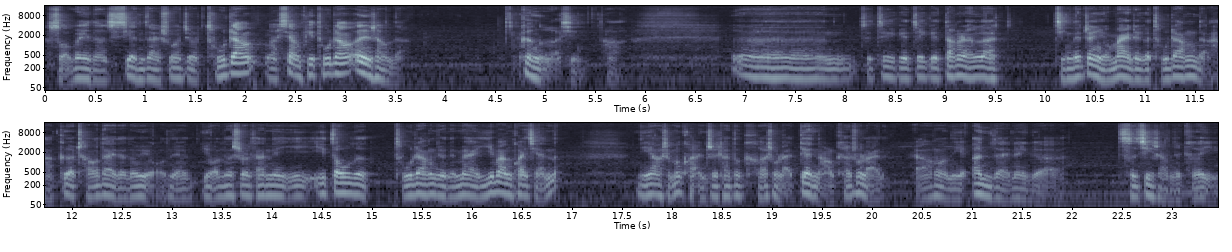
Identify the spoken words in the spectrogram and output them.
所谓的现在说就是图章啊，橡皮图章摁上的更恶心啊。嗯，这这个这个当然了，景德镇有卖这个图章的哈，各朝代的都有。有有的时候他那一一兜子图章就得卖一万块钱呢。你要什么款式，他都刻出来，电脑刻出来的，然后你摁在那个瓷器上就可以。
